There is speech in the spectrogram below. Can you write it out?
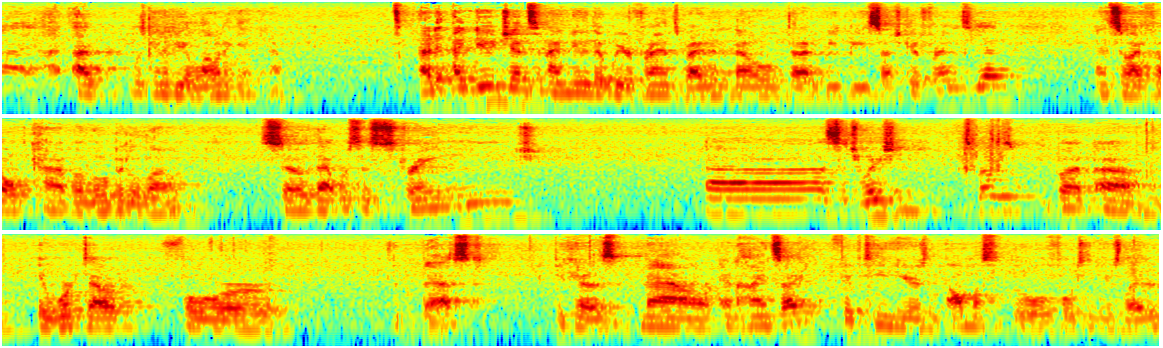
I, I, I was going to be alone again, you know. I, I knew Jensen, I knew that we were friends, but I didn't know that we'd be such good friends yet. And so I felt kind of a little bit alone. So that was a strange uh, situation, I suppose. But um, it worked out for the best because now, in hindsight, 15 years, almost or 14 years later,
